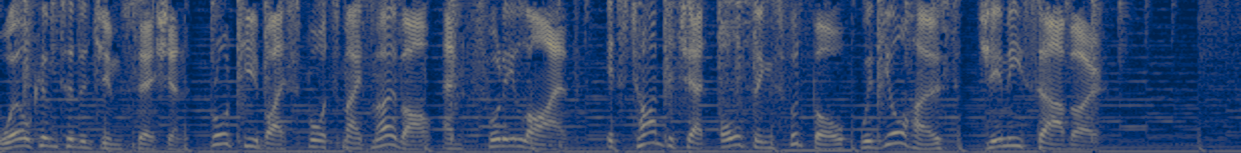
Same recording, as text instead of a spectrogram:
Welcome to the Jim Session, brought to you by Sportsmate Mobile and Footy Live. It's time to chat all things football with your host, Jimmy Szabo.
